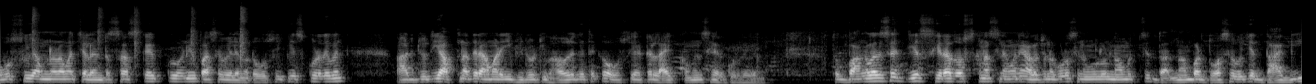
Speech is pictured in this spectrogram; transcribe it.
অবশ্যই আপনারা আমার চ্যানেলটা সাবস্ক্রাইব করে নিয়ে পাশে বেলামাটা অবশ্যই প্রেস করে দেবেন। আর যদি আপনাদের আমার এই ভিডিওটি ভালো লেগে থাকে, অবশ্যই একটা লাইক কমেন্ট শেয়ার করে দেবেন। তো বাংলাদেশের যে সেরা দশখানা সিনেমা নিয়ে আলোচনা করব, সিনেমাগুলোর নাম হচ্ছে নাম্বার দশে হচ্ছে দাগি।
